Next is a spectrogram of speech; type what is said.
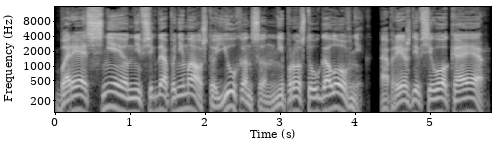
Борясь с ней, он не всегда понимал, что Юхансон не просто уголовник, а прежде всего КР.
